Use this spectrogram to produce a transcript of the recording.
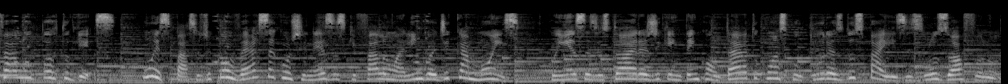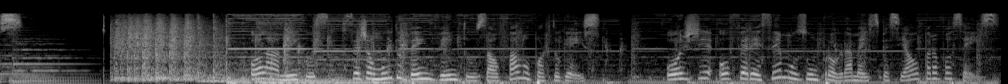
Falo Português, um espaço de conversa com chineses que falam a língua de Camões. Conheça as histórias de quem tem contato com as culturas dos países lusófonos. Olá, amigos. Sejam muito bem-vindos ao Falo Português. Hoje oferecemos um programa especial para vocês.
